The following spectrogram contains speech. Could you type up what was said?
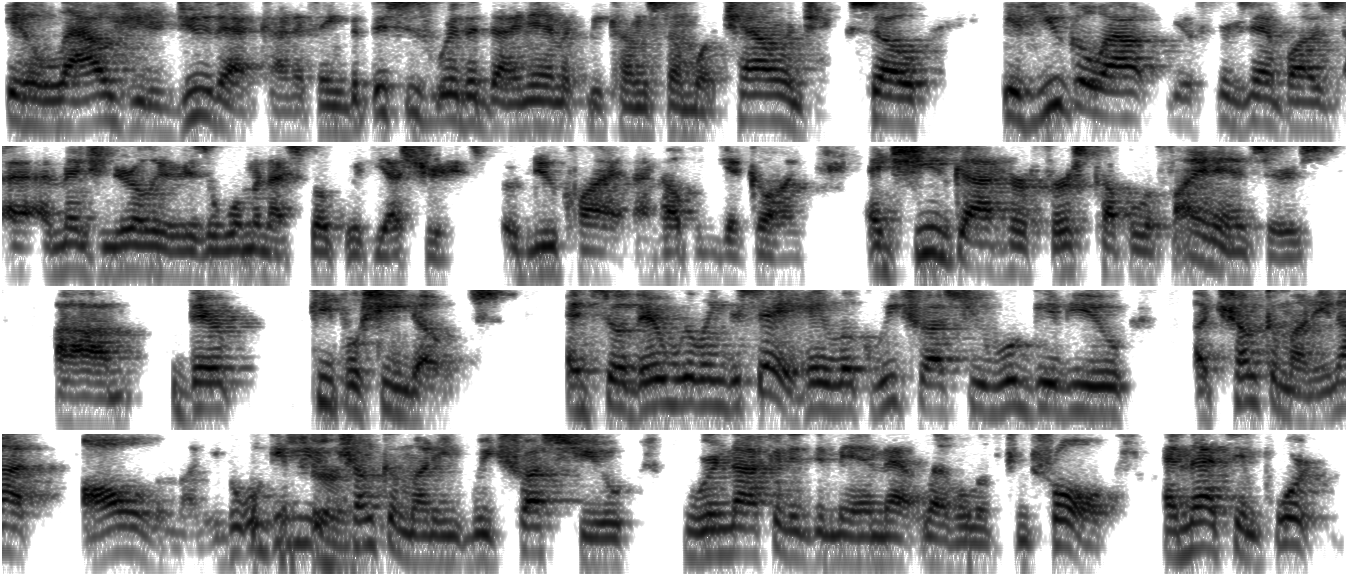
it allows you to do that kind of thing. But this is where the dynamic becomes somewhat challenging. So if you go out, for example, I, was, I mentioned earlier, there's a woman I spoke with yesterday, a new client I'm helping get going, and she's got her first couple of financiers. Um, they're people she knows. And so they're willing to say, hey, look, we trust you. We'll give you a chunk of money, not all the money, but we'll give sure. you a chunk of money. We trust you. We're not going to demand that level of control. And that's important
